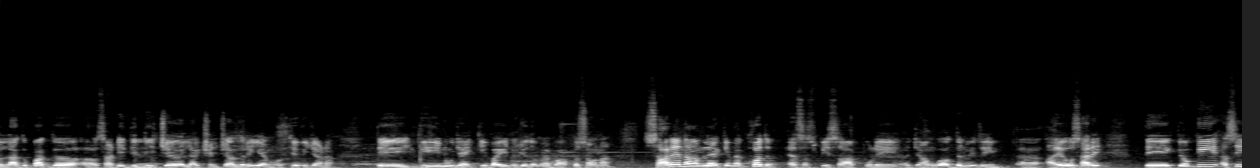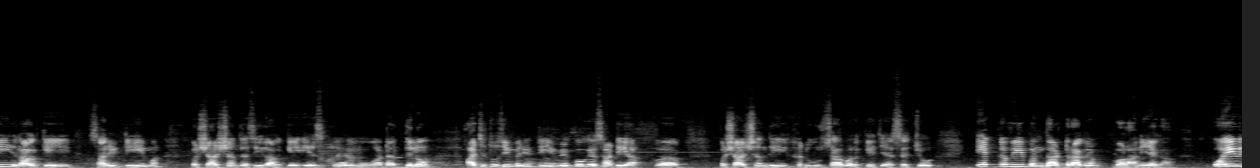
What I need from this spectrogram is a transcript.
ਲਗਭਗ ਸਾਡੀ ਦਿੱਲੀ 'ਚ ਇਲੈਕਸ਼ਨ ਚੱਲ ਰਹੀ ਹੈ ਮੈਂ ਉੱਥੇ ਵੀ ਜਾਣਾ। ਤੇ 20 ਨੂੰ ਜਾਂ 21 22 ਨੂੰ ਜਦੋਂ ਮੈਂ ਵਾਪਸ ਆਉਣਾ ਸਾਰੇ ਨਾਮ ਲੈ ਕੇ ਮੈਂ ਖੁਦ ਐਸਐਸਪੀ ਸਾਹਿਬ ਕੋਲੇ ਜਾਊਂਗਾ ਉਦੋਂ ਵੀ ਤੁਸੀਂ ਅ, ਆਇਓ ਸਾਰੇ। ਤੇ ਕਿਉਂਕਿ ਅਸੀਂ ਰਲ ਕੇ ਸਾਰੀ ਟੀਮ ਪ੍ਰਸ਼ਾਸਨ ਤੇ ਅਸੀਂ ਰਲ ਕੇ ਇਸ ਕੋਡ ਨੂੰ ਸਾਡਾ ਦਿਲੋਂ ਅੱਜ ਤੁਸੀਂ ਮੇਰੀ ਟੀਮ ਵੇਖੋਗੇ ਸਾਡੀ ਪ੍ਰਸ਼ਾਸਨ ਦੀ ਖਡੂਰ ਸਾਹਿਬ ਹਲਕੇ 'ਚ ਐਸਐਚਓ ਇੱਕ ਵੀ ਬੰਦਾ ਡਰੱਗ ਵਾਲਾ ਨਹੀਂ ਹੈਗਾ। ਕੋਈ ਵੀ,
